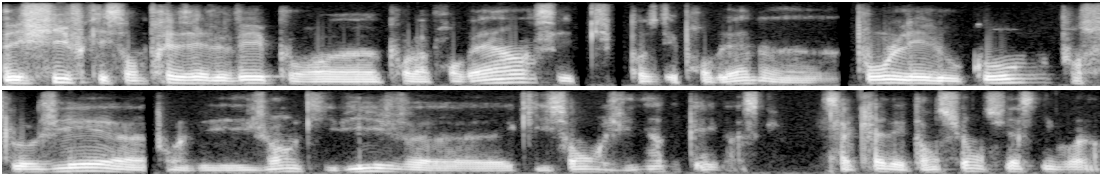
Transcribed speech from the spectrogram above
des chiffres qui sont très élevés pour euh, pour la province et qui posent des problèmes euh, pour les locaux, pour se loger, euh, pour les gens qui vivent, qui sont originaires du Pays Basque. Ça crée des tensions aussi à ce niveau-là.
